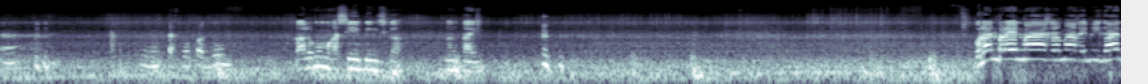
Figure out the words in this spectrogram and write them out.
Ah, yung takbo pag boom. Kala mo maka-savings ka ng time. Ulan ba rin mga, ka- mga kaibigan?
